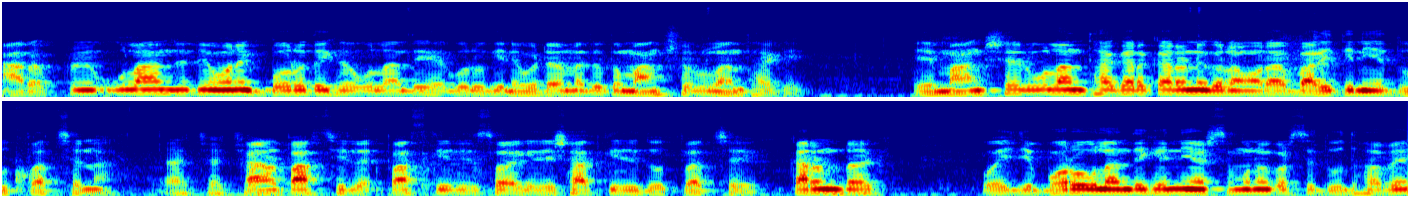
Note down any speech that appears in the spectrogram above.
আর আপনি উলান যদি অনেক বড় দেখে উলান দেখে গরু কিনে ওটার মধ্যে তো মাংসের উলান থাকে। এই মাংসের উলান থাকার কারণে করে আমরা বাড়িতে নিয়ে দুধ পাচ্ছে না। আচ্ছা আচ্ছা। কারণ পাঁচ ছিল- পাঁচ কেজি ছয় কেজি সাত কেজি দুধ পাচ্ছে। কারণটা ওই যে বড় উলান দেখে নিয়ে আসছে মনে করছে দুধ হবে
